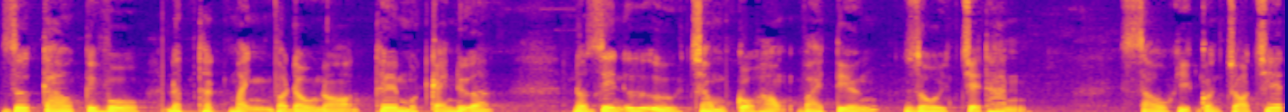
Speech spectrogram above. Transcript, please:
giơ cao cái vồ đập thật mạnh vào đầu nó thêm một cái nữa. Nó rên ư ử trong cổ họng vài tiếng, rồi chết hẳn. Sau khi con chó chết,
